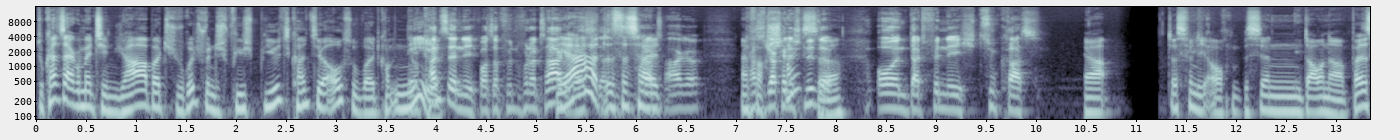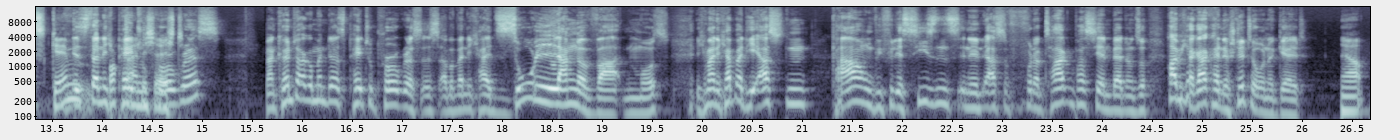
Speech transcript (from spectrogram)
du kannst ja argumentieren, ja, aber theoretisch, wenn du viel spielst, kannst du ja auch so weit kommen. Nee, Du kannst ja nicht, brauchst ja 500 Tage. Ja, du, das ist 500 halt Tage, einfach hast du gar keine scheiße. Schnitte. Und das finde ich zu krass. Ja, das finde ich auch ein bisschen Downer. Weil das Game Ist da nicht Pay to echt. Progress? Man könnte argumentieren, dass Pay to Progress ist, aber wenn ich halt so lange warten muss, ich meine, ich habe ja die ersten, keine Ahnung, wie viele Seasons in den ersten 500 Tagen passieren werden und so, habe ich ja gar keine Schnitte ohne Geld. Ja.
